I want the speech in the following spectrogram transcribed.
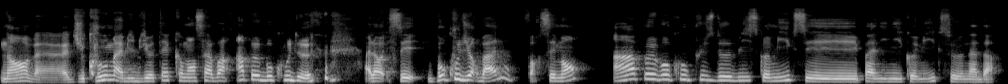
non, bah du coup, ma bibliothèque commence à avoir un peu beaucoup de. Alors c'est beaucoup d'Urban, forcément, un peu beaucoup plus de Bliss Comics et Panini Comics, euh, nada.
